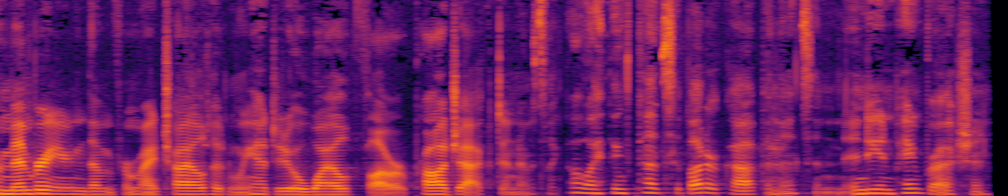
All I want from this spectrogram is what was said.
remembering them from my childhood when we had to do a wildflower project, and I was like, oh, I think that's a buttercup, and that's an Indian paintbrush, and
